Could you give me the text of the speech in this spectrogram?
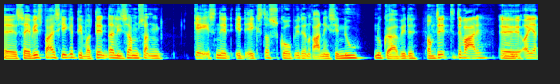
Øh, så jeg vidste faktisk ikke, at det var den, der ligesom sådan gav sådan et, et ekstra skub i den retning, så nu, nu gør vi det. Om det, det var det. Mm. Øh, og jeg,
